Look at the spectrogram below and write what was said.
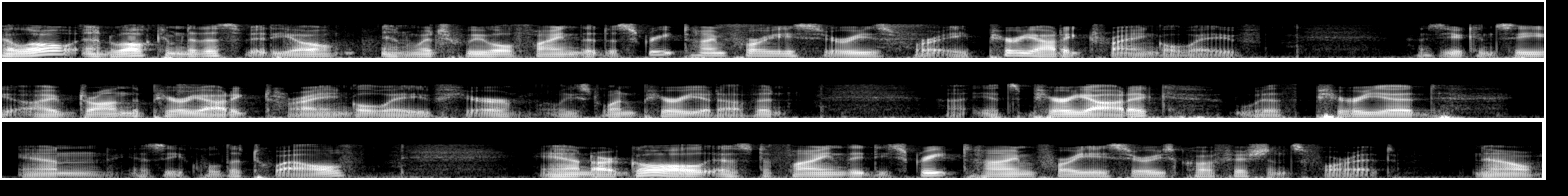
Hello and welcome to this video in which we will find the discrete time Fourier series for a periodic triangle wave. As you can see I've drawn the periodic triangle wave here, at least one period of it. Uh, it's periodic with period n is equal to 12 and our goal is to find the discrete time Fourier series coefficients for it. Now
